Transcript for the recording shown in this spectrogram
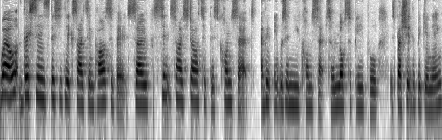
Well, this is this is the exciting part of it. So, since I started this concept, I mean, it was a new concept. So, a lot of people, especially at the beginning,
